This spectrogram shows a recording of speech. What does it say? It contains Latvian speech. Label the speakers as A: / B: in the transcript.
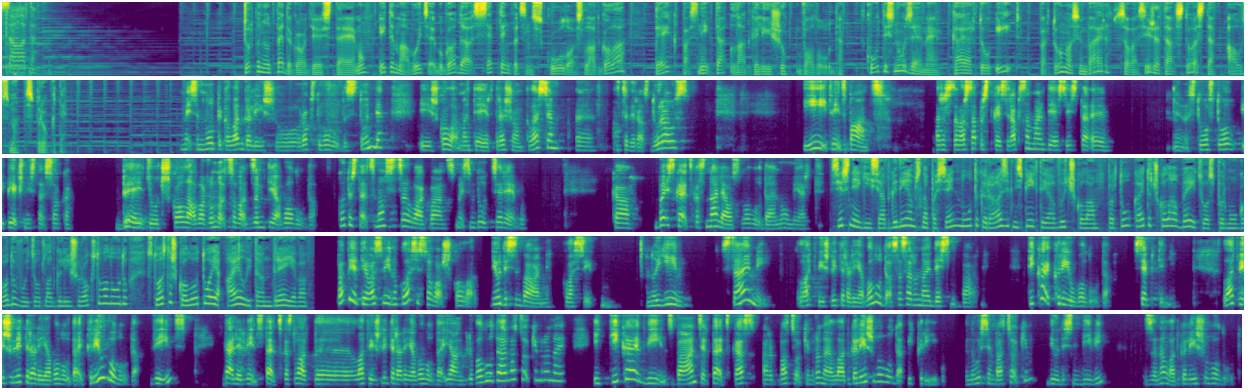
A: Kalnasāta.
B: Turpinot pedagoģijas tēmu, itamā vicēbu godā 17 skolos Latgolā tiek pasniegta latgalīšu valoda. Ko tas nozīmē, kā ar to īt, par to mums vairāk savā sižetā stosta Ausma Sprukte.
C: Mēs esam notika latgalīšu rakstu valodas stunda. Skolā man tie ir trešām klasēm, atseverās duraus. Īt viens bērns Parasti var saprast, ka es ir apsamaļdies, iztā, e, sto stolu, ir piekšņi iztā saka, beidzot skolā var runāt savā dzimtajā valodā. Katrs tāds mazs cilvēku bērns, mēs viņam dod cerību, ka Bez skaits, kas naļaus valodā nomiert.
D: Sirsniegīs atgadījums napaseņ nūtaka Rāziknis 5. vidusskolā. Par to, ka tačskolā veicos pirmo godu vuicot latgalīšu rakstu valodu, stosta skolotoja Ailita Andrejeva.
C: Papiet jau es vienu klasi savā skolā, 20 bērni klasī. No viņiem saimī latviešu literārajā valodā sasarunāja 10 bērni. Tikai krievu valodā - 7. Latviešu literārajā valodā ir krievu valodā viens. Vēl ir viens tāds, kas lat, eh, latviešu literārajā valodā, ja angļu valodā ar vecākiem runāja. Ir tikai viens bērns, ir tāds, kas ar vecākiem runāja latgalīšu valodā, ir krīvu. No visiem vecākiem 22 zina latgalīšu valodu.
